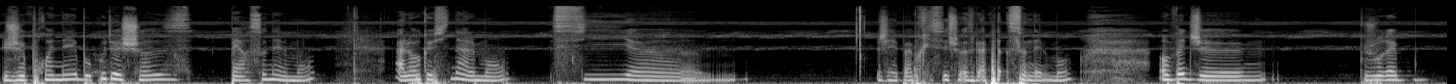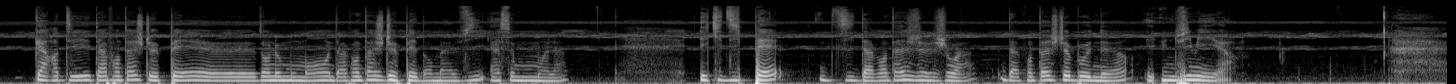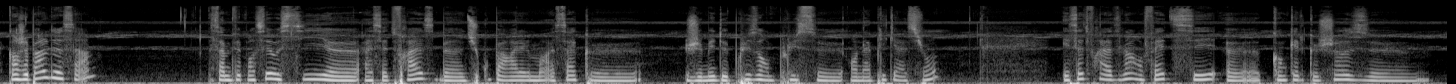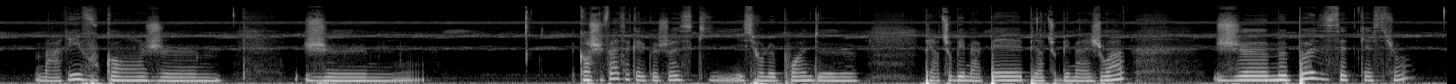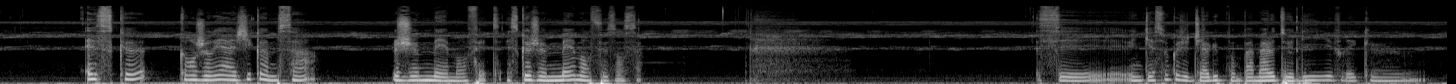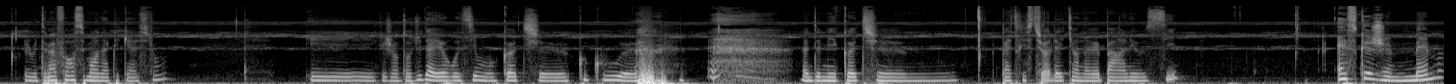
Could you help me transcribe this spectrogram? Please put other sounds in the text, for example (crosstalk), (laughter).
je prenais beaucoup de choses personnellement, alors que finalement, si euh, j'avais pas pris ces choses-là (laughs) personnellement, en fait, je j'aurais gardé davantage de paix euh, dans le moment, davantage de paix dans ma vie à ce moment-là. Et qui dit paix dit davantage de joie, davantage de bonheur et une vie meilleure. Quand je parle de ça, ça me fait penser aussi euh, à cette phrase, ben, du coup parallèlement à ça que je mets de plus en plus euh, en application. Et cette phrase-là, en fait, c'est euh, quand quelque chose m'arrive ou quand je, je, quand je suis face à quelque chose qui est sur le point de perturber ma paix, perturber ma joie, je me pose cette question est-ce que quand je réagis comme ça, je m'aime en fait? Est-ce que je m'aime en faisant ça? C'est une question que j'ai déjà lue dans pas mal de livres et que je ne mettais pas forcément en application. Et que j'ai entendu d'ailleurs aussi mon coach, euh, coucou, euh, (laughs) un de mes coachs, euh, Patrice Turlet, qui en avait parlé aussi. Est-ce que je m'aime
